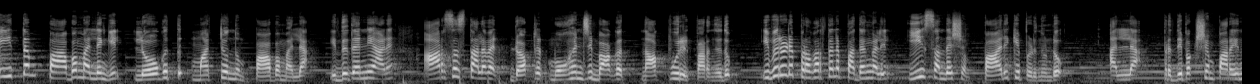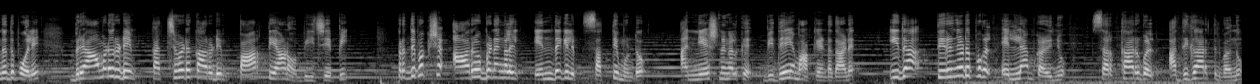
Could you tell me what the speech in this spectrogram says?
അയിത്തം പാപമല്ലെങ്കിൽ ലോകത്ത് മറ്റൊന്നും പാപമല്ല. ഇത് തന്നെയാണ് ആർ എസ് എസ് തലവൻ ഡോക്ടർ മോഹൻജി ഭാഗത് നാഗ്പൂരിൽ പറഞ്ഞതും. ഇവരുടെ പ്രവർത്തന പദങ്ങളിൽ ഈ സന്ദേശം പാലിക്കപ്പെടുന്നുണ്ടോ? അല്ല പ്രതിപക്ഷം പറയുന്നത് പോലെ ബ്രാഹ്മണരുടെയും കച്ചവടക്കാരുടെയും പാർട്ടിയാണോ ബി ജെ പി? പ്രതിപക്ഷ ആരോപണങ്ങളിൽ എന്തെങ്കിലും സത്യമുണ്ടോ? അന്വേഷണങ്ങൾക്ക് വിധേയമാക്കേണ്ടതാണ്. ഇതാ തിരഞ്ഞെടുപ്പുകൾ എല്ലാം കഴിഞ്ഞു. സർക്കാരുകൾ അധികാരത്തിൽ വന്നു.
